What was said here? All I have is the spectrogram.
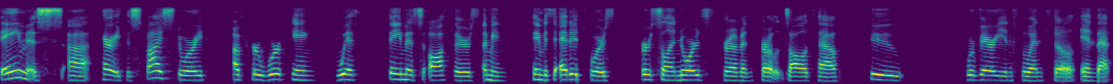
famous uh, Harriet the Spy story of her working with famous authors, I mean, famous editors, Ursula Nordstrom and Charlotte Zolotow, who were very influential in that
